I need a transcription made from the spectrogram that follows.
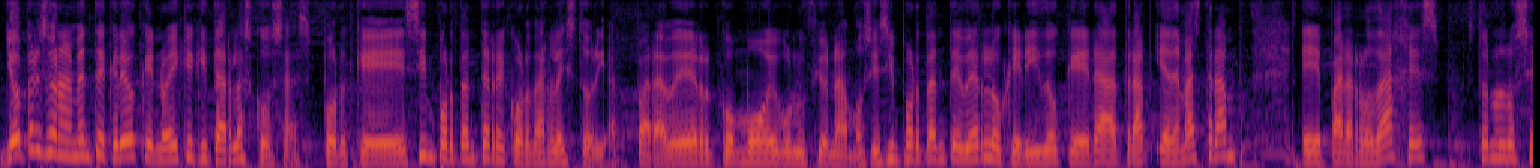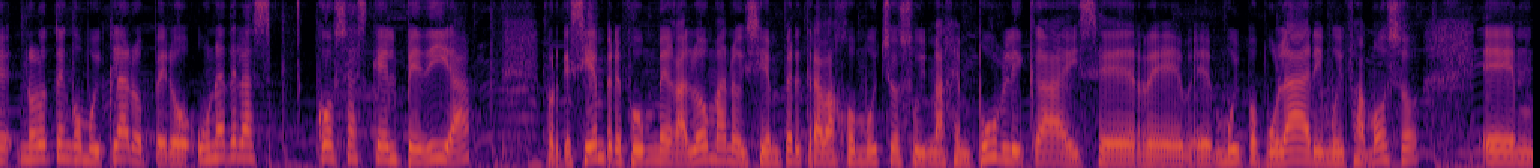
Yo personalmente creo que no hay que quitar las cosas, porque es importante recordar la historia para ver cómo evolucionamos. Y es importante ver lo querido que era Trump. Y además Trump, eh, para rodajes, esto no lo sé, no lo tengo muy claro, pero una de las cosas que él pedía, porque siempre fue un megalómano y siempre trabajó mucho su imagen pública y ser eh, muy popular y muy famoso, eh,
